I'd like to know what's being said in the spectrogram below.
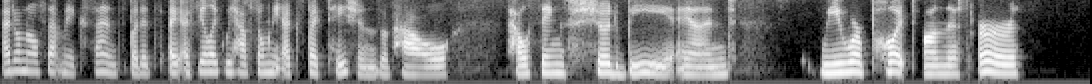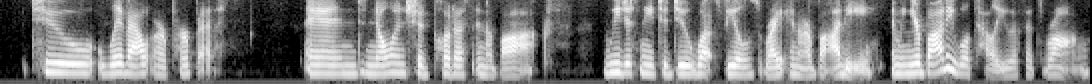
I don't know if that makes sense, but it's, I, I feel like we have so many expectations of how, how things should be. And we were put on this earth to live out our purpose and no one should put us in a box. We just need to do what feels right in our body. I mean, your body will tell you if it's wrong.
